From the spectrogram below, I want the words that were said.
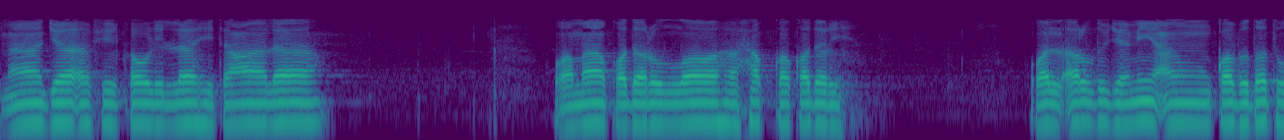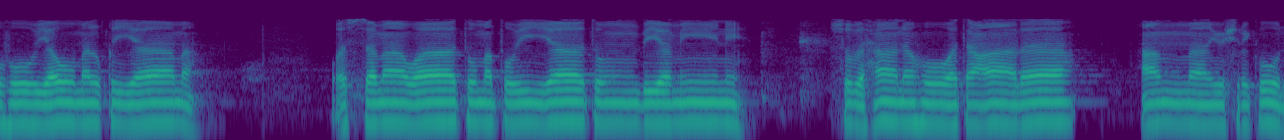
ما جاء في قول الله تعالى وما قدر الله حق قدره والأرض جميعا قبضته يوم القيامة والسماوات مطويات بيمينه سبحانه وتعالى عما يشركون.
